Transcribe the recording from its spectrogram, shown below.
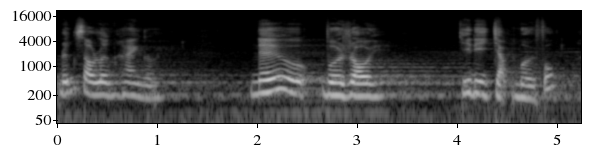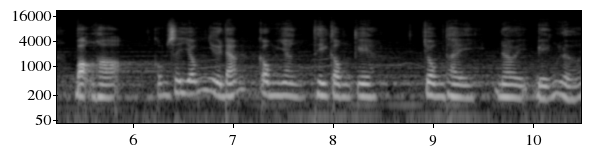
đứng sau lưng hai người Nếu vừa rồi Chỉ đi chậm 10 phút Bọn họ cũng sẽ giống như đám công nhân thi công kia chôn thầy nơi biển lửa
